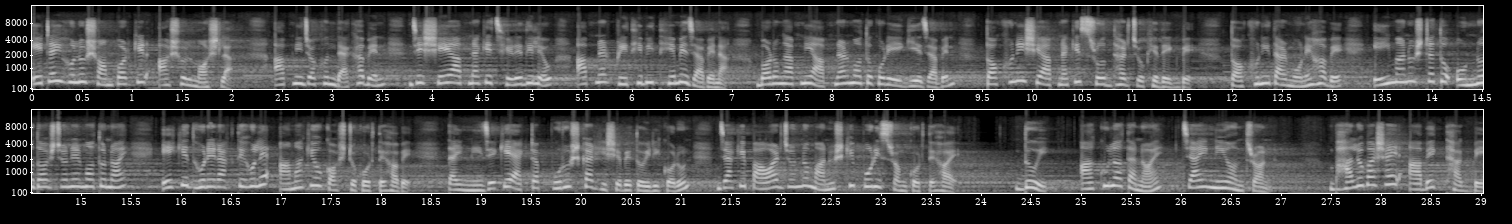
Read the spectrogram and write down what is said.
এটাই হলো সম্পর্কের আসল মশলা। আপনি যখন দেখাবেন যে সে আপনাকে ছেড়ে দিলেও আপনার পৃথিবী থেমে যাবে না, বরং আপনি আপনার মতো করে এগিয়ে যাবেন, তখনই সে আপনাকে শ্রদ্ধার চোখে দেখবে। তখনই তার মনে হবে, এই মানুষটা তো অন্য দশজনের মতো নয়, একে ধরে রাখতে হলে আমাকেও কষ্ট করতে হবে। তাই নিজেকে একটা পুরস্কার হিসেবে তৈরি করুন, যাকে পাওয়ার জন্য মানুষকে পরিশ্রম করতে হয়। দুই, আকুলতা নয়, চাই নিয়ন্ত্রণ। ভালোবাসায় আবেগ থাকবে,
